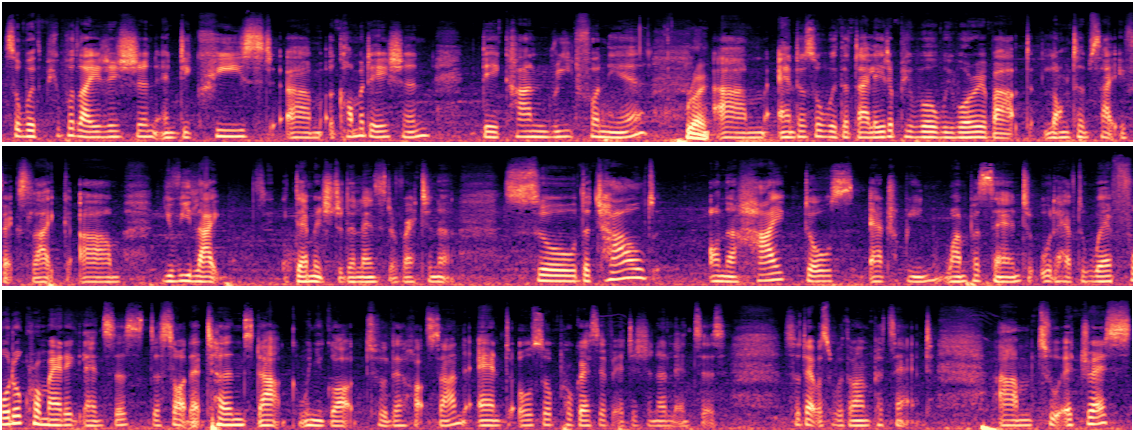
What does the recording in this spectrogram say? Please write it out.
So with pupil dilation and decreased um, accommodation they can't read for near. Right. Um, and also with the dilated pupil we worry about long-term side effects like um, UV light damage to the lens of the retina. So the child on a high dose atropine, 1%, would have to wear photochromatic lenses, the sort that turns dark when you go out to the hot sun, and also progressive additional lenses. So that was with 1%. Um, to address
